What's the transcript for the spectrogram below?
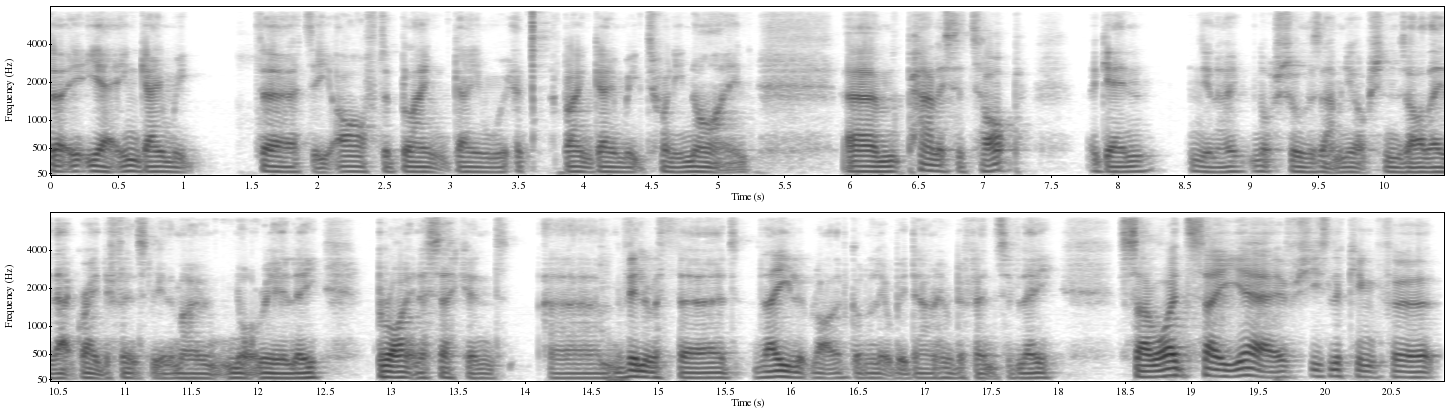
30, yeah, in game week 30 after blank game week, blank game week 29. Um, Palace are top again. You know, not sure there's that many options. Are they that great defensively at the moment? Not really. Brighton a second, um, Villa a third. They look like they've gone a little bit downhill defensively. So I'd say, yeah, if she's looking for,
